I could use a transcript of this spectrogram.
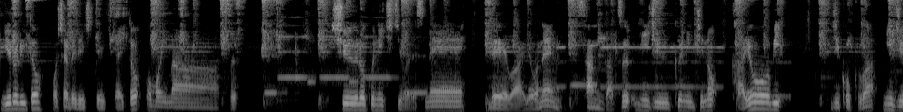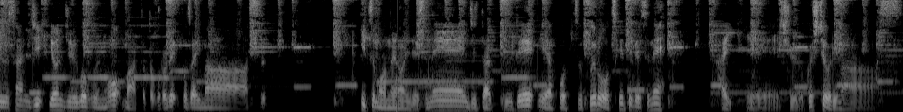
ゆるりとおしゃべりしていきたいと思います。収録日時はですね、令和4年3月29日の火曜日、時刻は23時45分を回ったところでございます。いつものようにですね、自宅で AirPods Pro をつけてですね、はい、えー収録しております。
